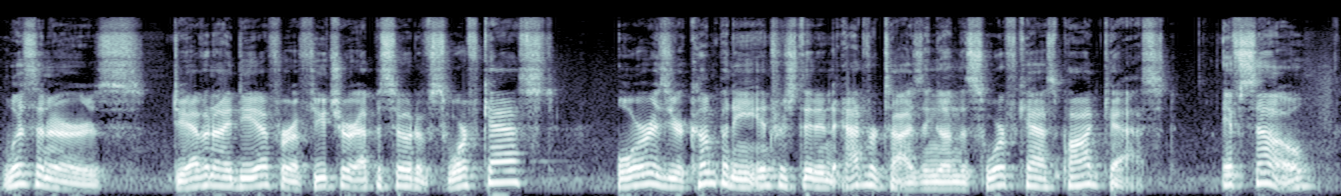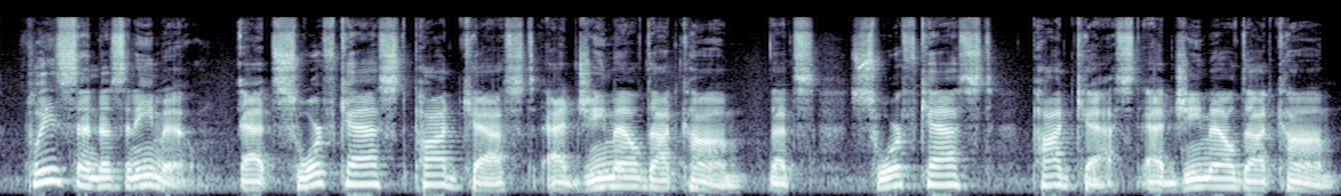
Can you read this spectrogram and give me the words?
Listeners, do you have an idea for a future episode of Swarfcast? Or is your company interested in advertising on the Swarfcast podcast? If so, please send us an email at swarfcastpodcast at gmail.com. That's swarfcast podcast at gmail.com.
